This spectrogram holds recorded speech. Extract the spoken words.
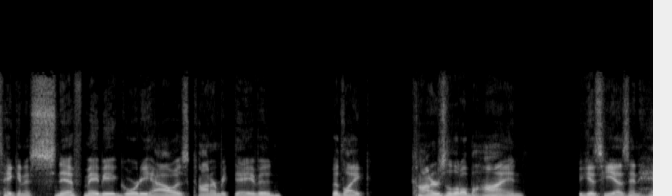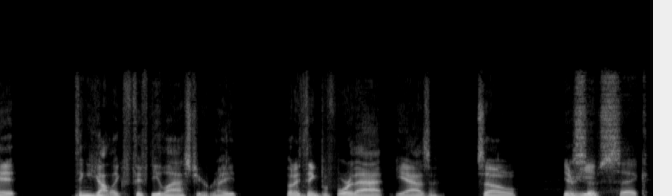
taking a sniff maybe at Gordie Howe is Connor McDavid. But like Connor's a little behind because he hasn't hit I think he got like 50 last year, right? But I think before that he hasn't. So you know, He's he, so sick.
